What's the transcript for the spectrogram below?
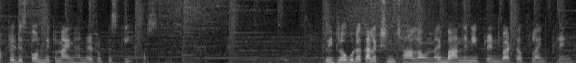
ఆఫ్టర్ డిస్కౌంట్ మీకు నైన్ హండ్రెడ్ రూపీస్కి వస్తుంది. వీటిలో కూడా కలెక్షన్ చాలా ఉన్నాయి. బాందిని ప్రింట్ బటర్ఫ్లై ప్రింట్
